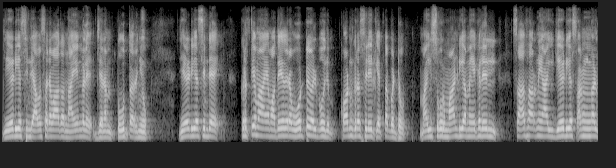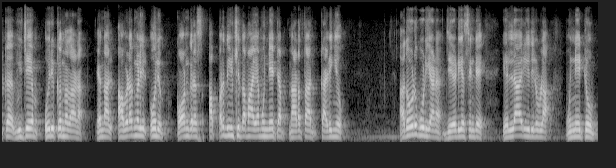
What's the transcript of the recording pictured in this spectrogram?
ജെ ഡി എസിന്റെ അവസരവാദ നയങ്ങളെ ജനം തൂത്തെറിഞ്ഞു. ജെ ഡി എസിന്റെ കൃത്യമായ മതേതര വോട്ടുകൾ പോലും കോൺഗ്രസിലേക്ക് എത്തപ്പെട്ടു. മൈസൂർ മാണ്ഡ്യ മേഖലയിൽ സാധാരണയായി ജെ ഡി എസ് അംഗങ്ങൾക്ക് വിജയം ഒരുക്കുന്നതാണ്. എന്നാൽ അവിടങ്ങളിൽ പോലും കോൺഗ്രസ് അപ്രതീക്ഷിതമായ മുന്നേറ്റം നടത്താൻ കഴിഞ്ഞു. അതോടുകൂടിയാണ് ജെ ഡി എസിന്റെ എല്ലാ രീതിയിലുള്ള മുന്നേറ്റവും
